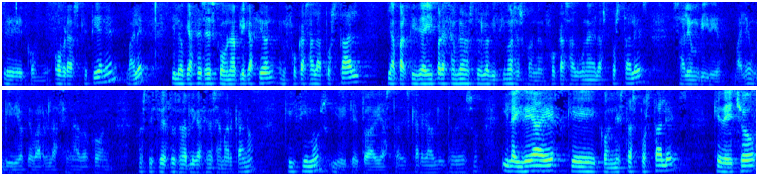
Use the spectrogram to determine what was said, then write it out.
eh, con obras que tienen, ¿vale? Y lo que haces es con una aplicación enfocas a la postal y a partir de ahí, por ejemplo, nosotros lo que hicimos es cuando enfocas alguna de las postales sale un vídeo, ¿vale? Un vídeo que va relacionado con, esta historia, esto es una aplicación que se llama Arcano que hicimos y que todavía está descargable y todo eso. Y la idea es que con estas postales, que de hecho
